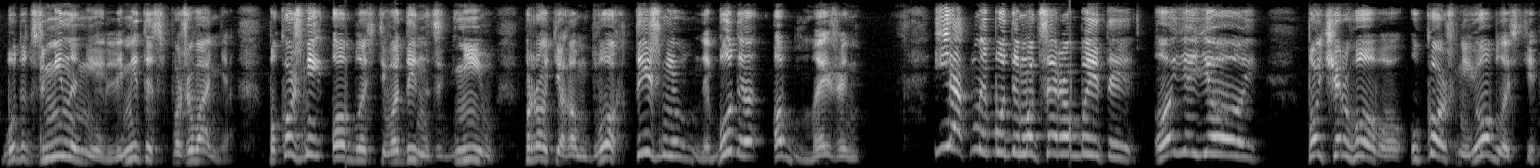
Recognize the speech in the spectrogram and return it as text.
будуть змінені ліміти споживання. По кожній області в один з днів протягом двох тижнів не буде обмежень. Як ми будемо це робити? Ой-ой-ой! Почергово у кожній області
